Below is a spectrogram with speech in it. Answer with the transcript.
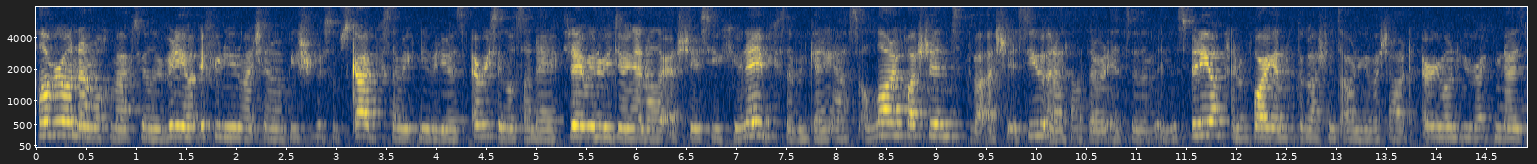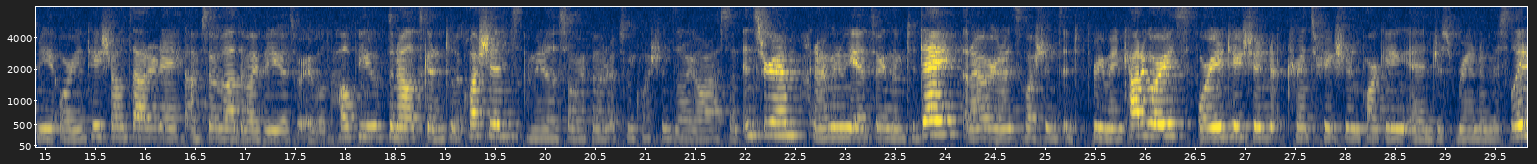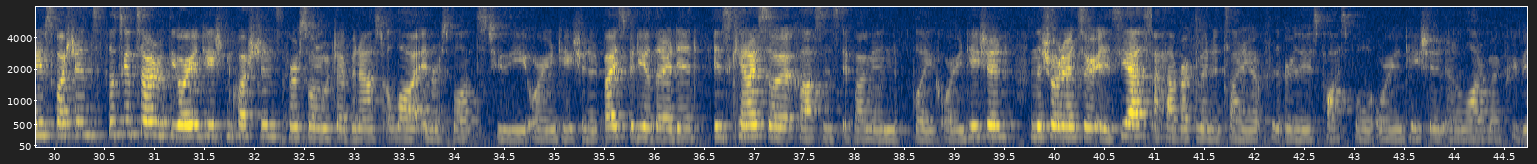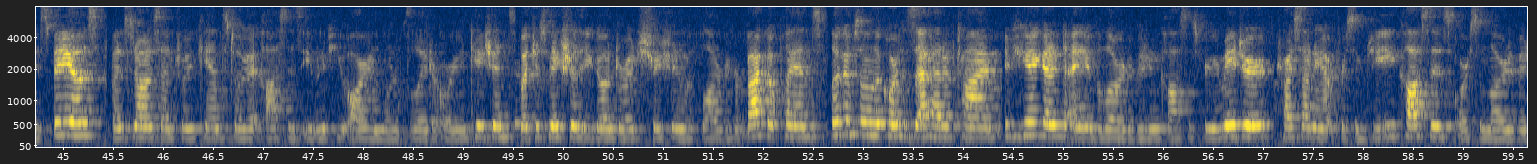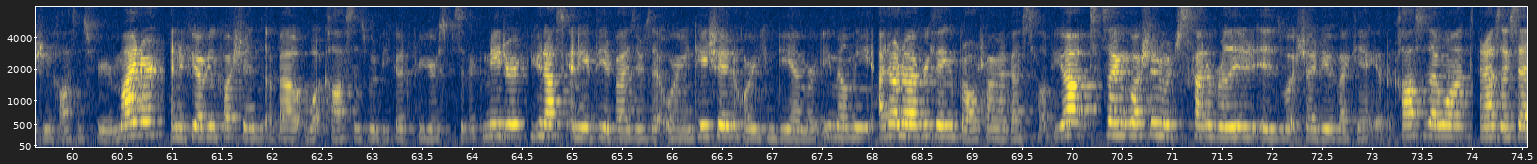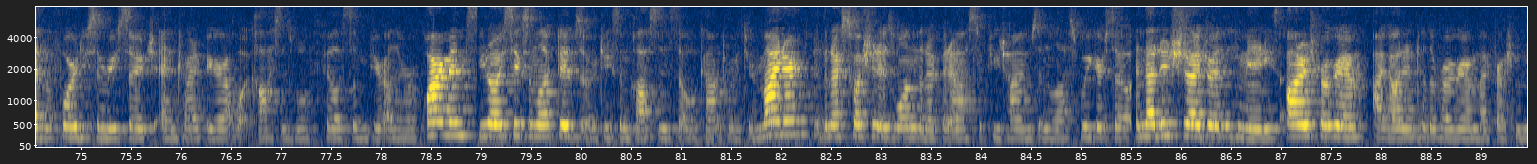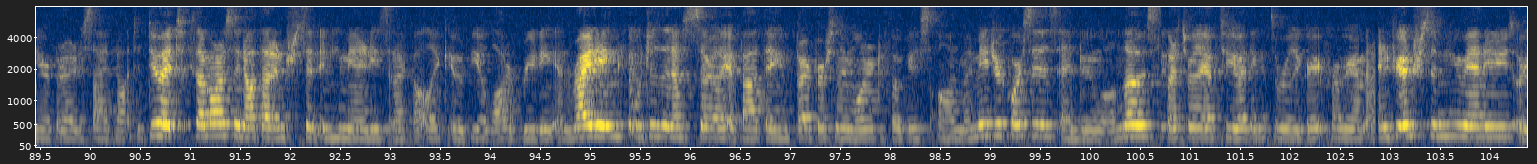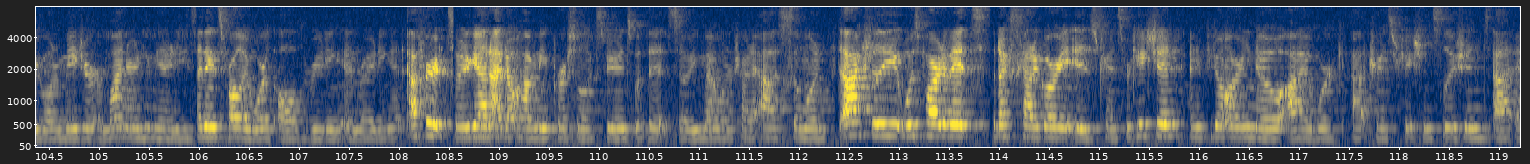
Hello everyone and welcome back to another video. If you're new to my channel, be sure to subscribe because I make new videos every single Sunday. Today I'm going to be doing another SJSU Q&A because I've been getting asked a lot of questions about SJSU and I thought that I would answer them in this video. And before I get into the questions, I want to give a shout out to everyone who recognized me at orientation on Saturday. I'm so glad that my videos were able to help you. So now let's get into the questions. I made a list on my phone of some questions that I got asked on Instagram and I'm going to be answering them today. Then I organized the questions into three main categories, orientation, transportation, parking, and just random miscellaneous questions. Let's get started with the orientation questions. The first one, which I've been asked a lot in response to the orientation advice video that I did, is can I still get classes if I'm in blank orientation? And the short answer is yes. I have recommended signing up for the earliest possible orientation in a lot of my previous videos, but it's not essential. You can still get classes even if you are in one of the later orientations, but just make sure that you go into registration with a lot of different backup plans. Look up some of the courses ahead of time. If you can't get into any of the lower division classes for your major, try signing up for some GE classes or some lower division classes for your minor. And if you have any questions about what classes would be good for your specific major, you can ask any of the advisors at orientation or you can DM or email me. I don't know everything, but I'll try my best to help you out. Second question, which is kind of related, is what should I do if I can't get the classes I want? And as I said before, do some research and try to figure out what classes will fill some of your other requirements. You can always take some electives or take some classes that will count towards your minor. The next question is one that I've been asked a few times in the last week or so, and that is should I join the Humanities Honors Program? I got into the program my freshman year, but I decided not to do it because I'm honestly not that interested in humanities and I felt like it would be a lot of reading and writing, which isn't necessarily a bad thing, but I personally wanted to focus on my major courses and doing well in those. But it's really up to you. I think it's a really great program. And if you're interested in humanities or you want to major or minor in humanities, I think it's probably worth all the reading and writing and effort. But again, I don't have any personal experience with it, so you might want to try to ask someone that actually was part of it. The next category is transportation. And if you don't already know, I work at Transportation Solutions at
